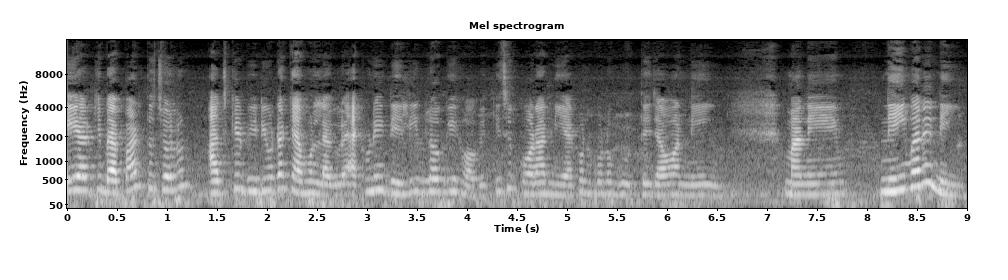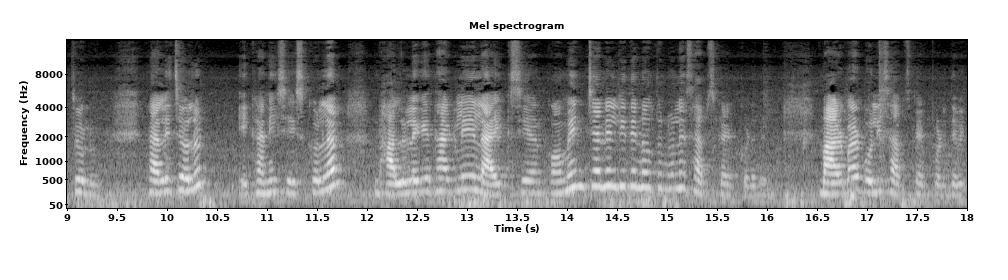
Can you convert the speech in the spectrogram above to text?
এই আর কি ব্যাপার। তো চলুন, আজকের ভিডিওটা কেমন লাগল? এখন এই ডেলি ভ্লগই হবে, কিছু করার নেই, এখন কোনো ঘুরতে যাওয়া নেই। মানে নেই মানে নেই, চলুন। তাহলে চলুন, এখানেই শেষ করলাম। ভালো লেগে থাকলে লাইক শেয়ার কমেন্ট চ্যানেলটিতে নতুন হলে সাবস্ক্রাইব করে দেবেন। বারবার বলি সাবস্ক্রাইব করে দেবেন,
